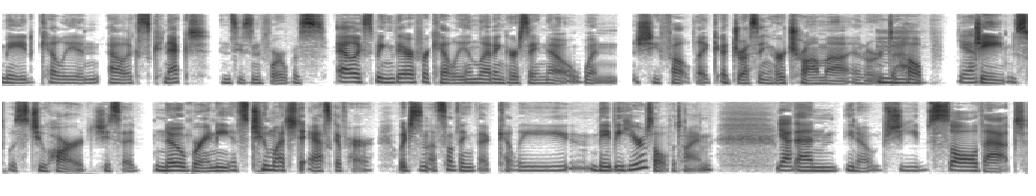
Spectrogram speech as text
made Kelly and Alex connect in season four was Alex being there for Kelly and letting her say no when she felt like addressing her trauma in order to Mm, help yeah. James was too hard. She said, No, Brainy, it's too much to ask of her, which is not something that Kelly maybe hears all the time. Yeah. And, you know, she saw that.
